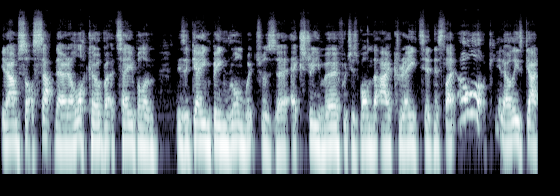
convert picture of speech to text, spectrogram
you know, I'm sort of sat there and I look over at a table and there's a game being run which was uh, Extreme Earth, which is one that I created. And it's like, oh look, you know these guys.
